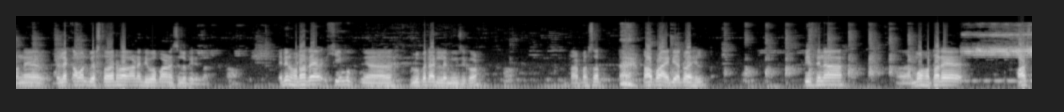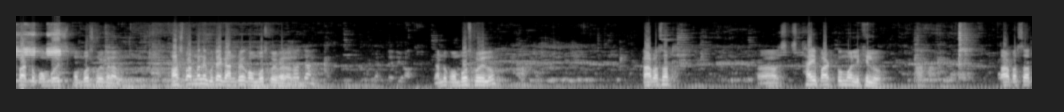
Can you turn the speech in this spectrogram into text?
মানে বেলেগ কামত ব্যস্ত হৈ থকাৰ কাৰণে দিব পৰা নাছিলোঁ কেইদিনমান। এদিন হঠাতে সি মোক লুপ এটা দিলে মিউজিকৰ তাৰপাছত তাৰ পৰা আইডিয়াটো আহিল। পিছদিনা মই হঠাতে ফাৰ্ষ্ট পাৰ্টটো কম্প'জ কম্প'জ কৰি পেলালোঁ। ফাৰ্ষ্ট পাৰ্ট মানে গোটেই গানটোৱে কম্প'জ কৰি পেলালোঁ। গানটো কম্প'জ কৰিলোঁ। তাৰপাছত স্থায়ী পাৰ্টটো মই লিখিলোঁ। তাৰপাছত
